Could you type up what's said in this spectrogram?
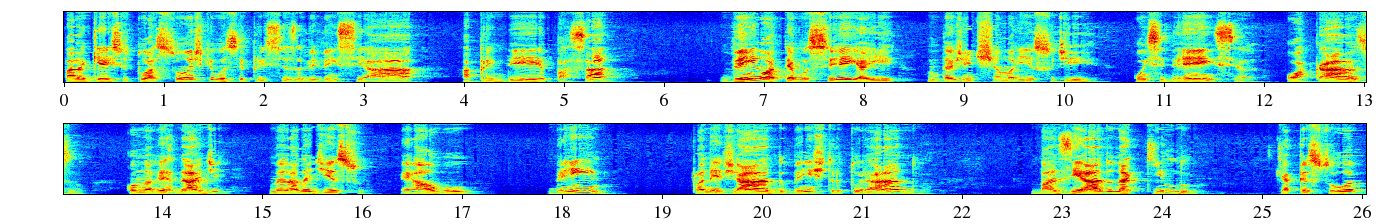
para que as situações que você precisa vivenciar, aprender, passar, venham até você, e aí muita gente chama isso de coincidência ou acaso, quando na verdade não é nada disso. É algo bem planejado, bem estruturado, baseado naquilo que a pessoa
